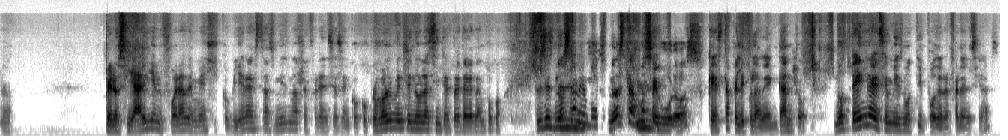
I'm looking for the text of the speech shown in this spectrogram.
¿no? Pero si alguien fuera de México viera estas mismas referencias en Coco, probablemente no las interpretaría tampoco. Entonces, no sabemos, no estamos seguros que esta película de Encanto no tenga ese mismo tipo de referencias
